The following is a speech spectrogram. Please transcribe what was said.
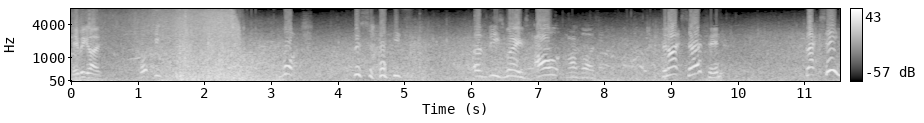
Here we go. Watch it. The size of these waves. Oh my god. If you like surfing, Black Sea.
